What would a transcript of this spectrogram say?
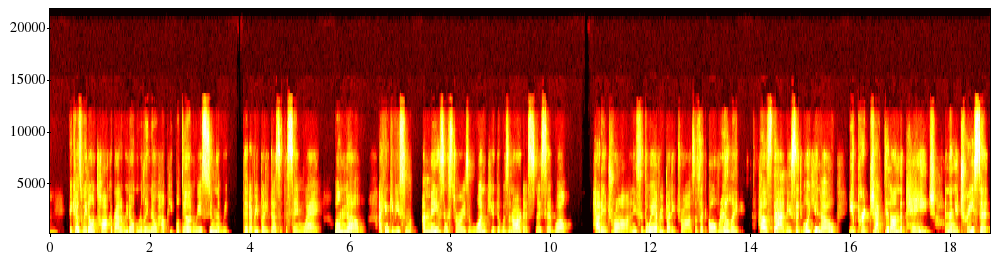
Mm. Because we don't talk about it, we don't really know how people do it, and we assume that we that everybody does it the same way. Well, Right. no, I can give you some amazing stories of one kid that was an artist, and I said, "Well, how do you draw?" And he said, "The way everybody draws." I was like, "Oh, really? How's that?" And he said, "Well, you know, you project it on the page and then you trace it."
